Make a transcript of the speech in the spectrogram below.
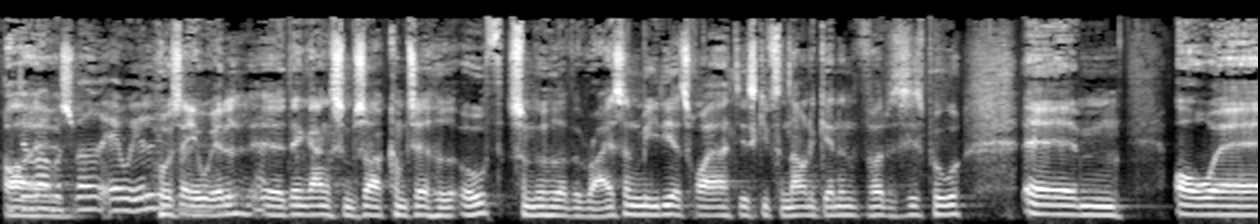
Og, det var øh, hos hvad? AOL? hos AOL, ja. øh, dengang, som så kom til at hedde Oath, som nu hedder Verizon Media, tror jeg. De har skiftet navn igen inden for det sidste par uger. Øhm, og, øh,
